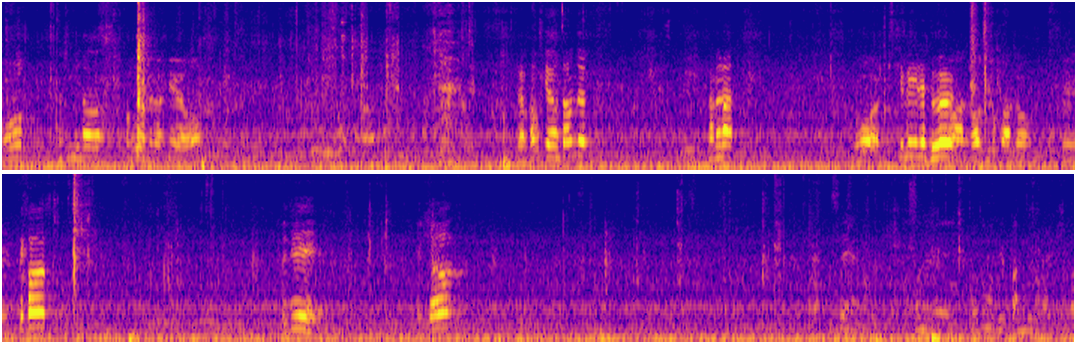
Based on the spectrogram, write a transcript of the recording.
어, 좋습니다. 방금 들어갈게요. 자, 갈게요. 사운드. 카메라. 롤. 11에 둘. 컷. 레디. 액션. 오늘 고등학교 빵 먹으러 갑시다.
